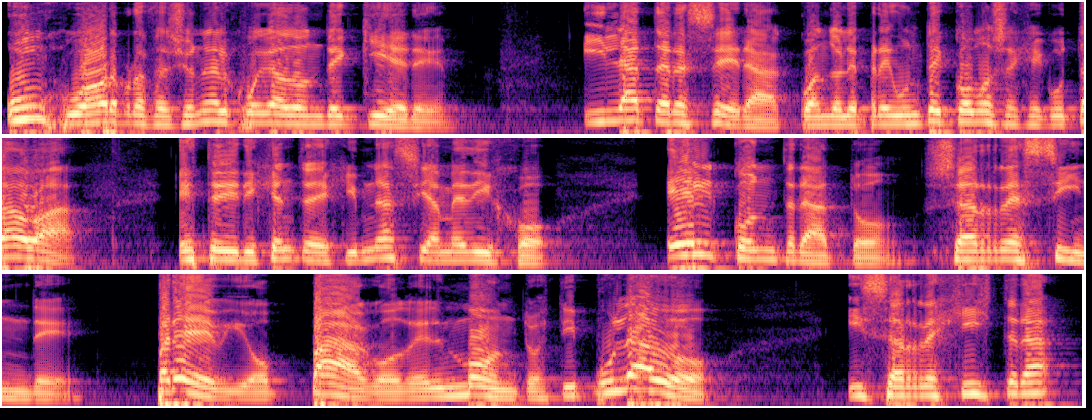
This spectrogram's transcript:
un jugador profesional juega donde quiere. Y la tercera, cuando le pregunté cómo se ejecutaba, este dirigente de gimnasia me dijo, el contrato se rescinde previo pago del monto estipulado y se registra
